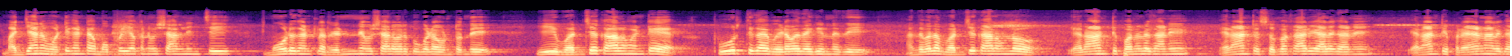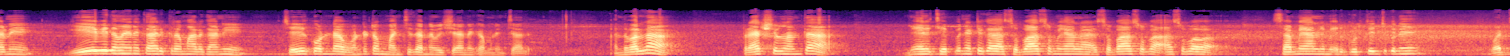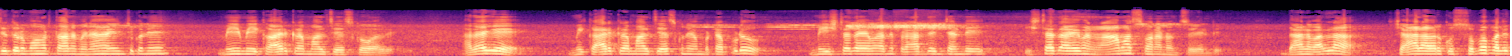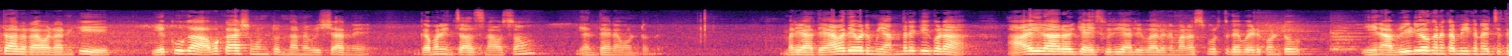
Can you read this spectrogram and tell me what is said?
మధ్యాహ్నం ఒంటి గంట ముప్పై ఒక్క నిమిషాల నుంచి మూడు గంటల రెండు నిమిషాల వరకు కూడా ఉంటుంది. ఈ వర్జ్యకాలం అంటే పూర్తిగా విడవదగినది. అందువల్ల వర్జ్యకాలంలో ఎలాంటి పనులు కానీ ఎలాంటి శుభకార్యాలు కానీ ఎలాంటి ప్రయాణాలు కానీ ఏ విధమైన కార్యక్రమాలు కానీ చేయకుండా ఉండటం మంచిదన్న విషయాన్ని గమనించాలి. అందువల్ల ప్రేక్షకులంతా నేను చెప్పినట్టుగా శుభాశుభయాల శుభాశుభ అశుభ సమయాలను మీరు గుర్తించుకుని వర్జ దుర్ముహూర్తాలను మినహాయించుకుని మీ మీ కార్యక్రమాలు చేసుకోవాలి. అలాగే మీ కార్యక్రమాలు చేసుకునేటప్పుడు మీ ఇష్టదైవాన్ని ప్రార్థించండి. ఇష్టదైవ నామస్మరణం చేయండి. దానివల్ల చాలా వరకు శుభ ఫలితాలు రావడానికి ఎక్కువగా అవకాశం ఉంటుందన్న విషయాన్ని గమనించాల్సిన అవసరం ఎంతైనా ఉంటుంది. మరి ఆ దేవదేవుడు మీ అందరికీ కూడా ఆయుర ఆరోగ్య ఐశ్వర్యాలు ఇవ్వాలని మనస్ఫూర్తిగా వేడుకుంటూ ఈ నా వీడియో కనుక మీకు నచ్చితే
